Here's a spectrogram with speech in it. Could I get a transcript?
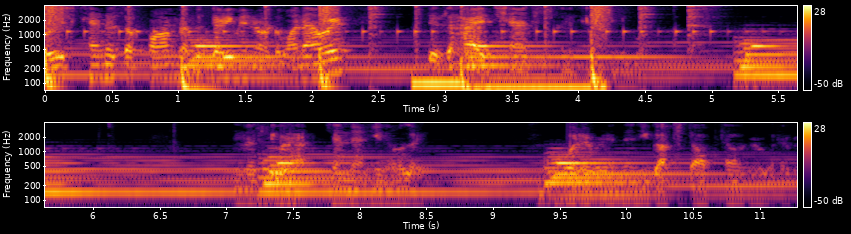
bullish candles are formed on the 30 minute or the 1 hour, there's a higher chance it's going to continue. And let's see what happens. And then, you know, like, whatever, and then you got stopped out or whatever.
